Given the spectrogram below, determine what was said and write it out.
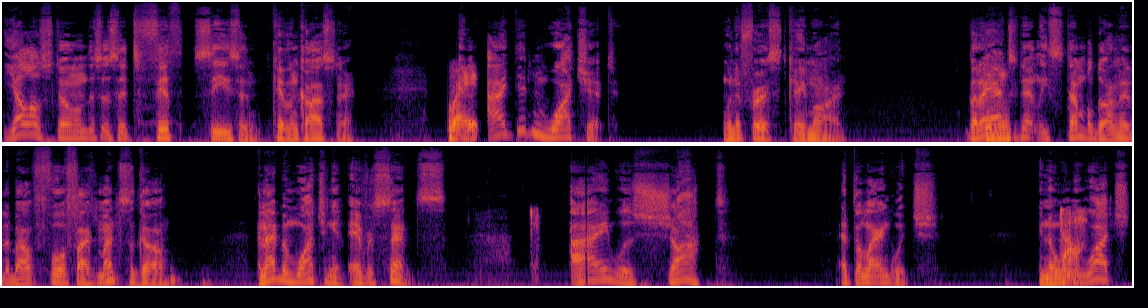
Yellowstone, this is its fifth season, Kevin Costner. right? I didn't watch it when it first came on, but I Mhm. accidentally stumbled on it about four or five months ago, and I've been watching it ever since. I was shocked at the language. You know, when you watch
